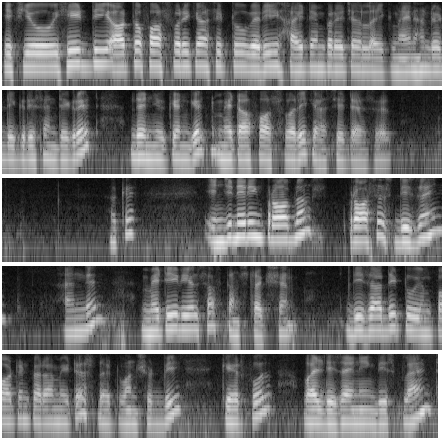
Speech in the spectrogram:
If you heat the orthophosphoric acid to very high temperature like 900 degree centigrade, then you can get metaphosphoric acid as well. Okay. Engineering problems, process design and then materials of construction. These are the two important parameters that one should be careful while designing this plant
